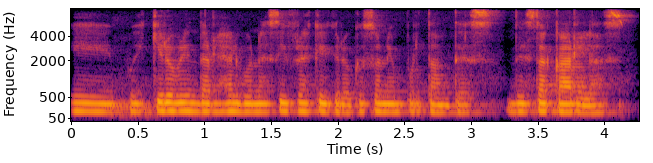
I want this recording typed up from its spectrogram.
eh, pues quiero brindarles algunas cifras que creo que son importantes destacarlas.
